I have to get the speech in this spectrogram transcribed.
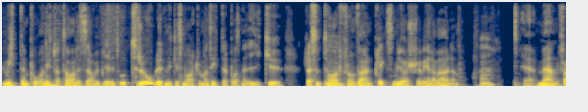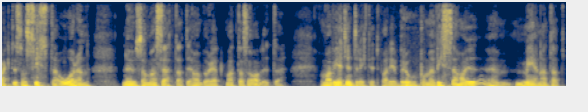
mitten på 1900-talet så har vi blivit otroligt mycket smartare om man tittar på sådana IQ-resultat mm. från värnplikt som görs över hela världen. Men faktiskt de sista åren nu så har man sett att det har börjat mattas av lite. Och man vet ju inte riktigt vad det beror på men vissa har ju eh, menat att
